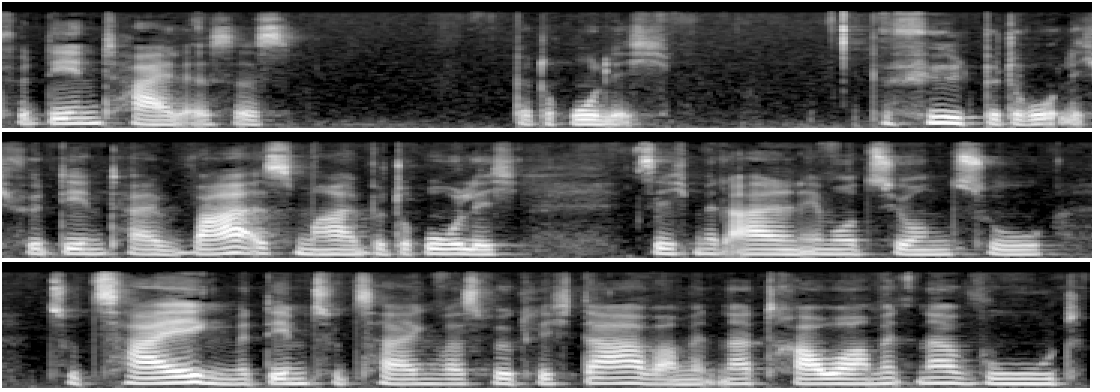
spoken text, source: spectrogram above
Für den Teil ist es bedrohlich, gefühlt bedrohlich. Für den Teil war es mal bedrohlich, sich mit allen Emotionen zu, zu zeigen, mit dem zu zeigen, was wirklich da war, mit einer Trauer, mit einer Wut,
